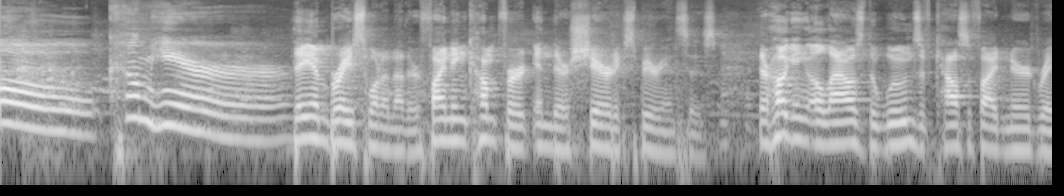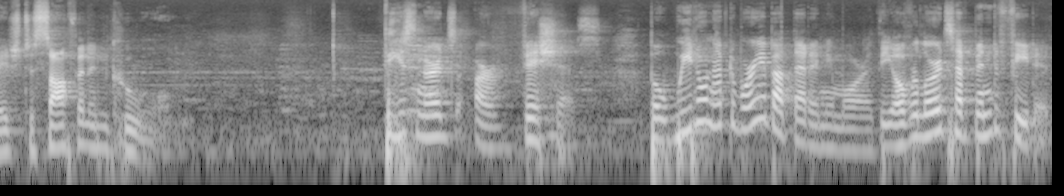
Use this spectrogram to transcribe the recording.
Oh, come here. They embrace one another, finding comfort in their shared experiences. Their hugging allows the wounds of calcified nerd rage to soften and cool. These nerds are vicious. But we don't have to worry about that anymore. The overlords have been defeated.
